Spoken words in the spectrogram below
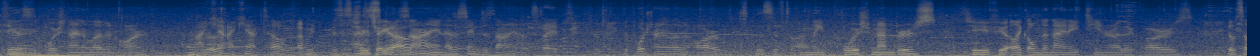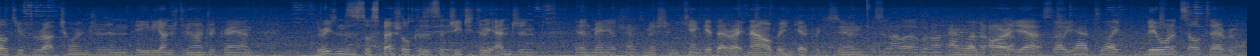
think this is the Porsche 911R. I can't. I can't tell. I mean, this is, Should has we the check same it design. Has the same design on stripes. The Porsche 911R was exclusive to only Porsche members. So if you like own the 918 or other cars, they'll sell it to you for about 280, under 300 grand. The reason this is so special because it's a GT3 engine and a manual transmission. You can't get that right now, but you can get it pretty soon. It's an 11 on 911R, yeah. So you had to like they wouldn't sell it to everyone.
